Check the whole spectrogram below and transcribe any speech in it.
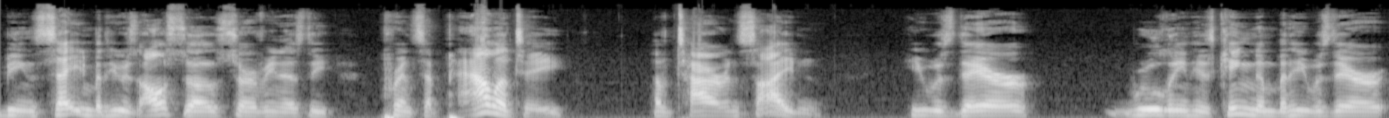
being Satan, but he was also serving as the principality of Tyre and Sidon. He was there ruling his kingdom, but he was there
